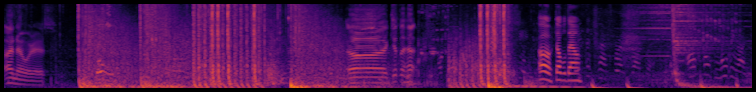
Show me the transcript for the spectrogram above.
I know where it is. Uh, get the heck. Oh, double down. the transfer in progress. Hostiles moving on you.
